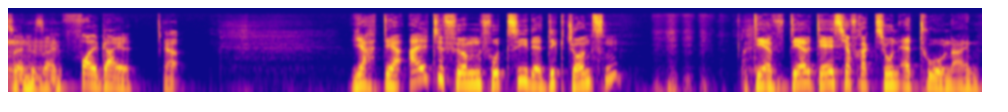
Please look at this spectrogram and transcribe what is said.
zu Ende sein. Voll geil. Ja. Ja, der alte Firmenfuzzi, der Dick Johnson, der, der, der ist ja Fraktion Ad 209.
